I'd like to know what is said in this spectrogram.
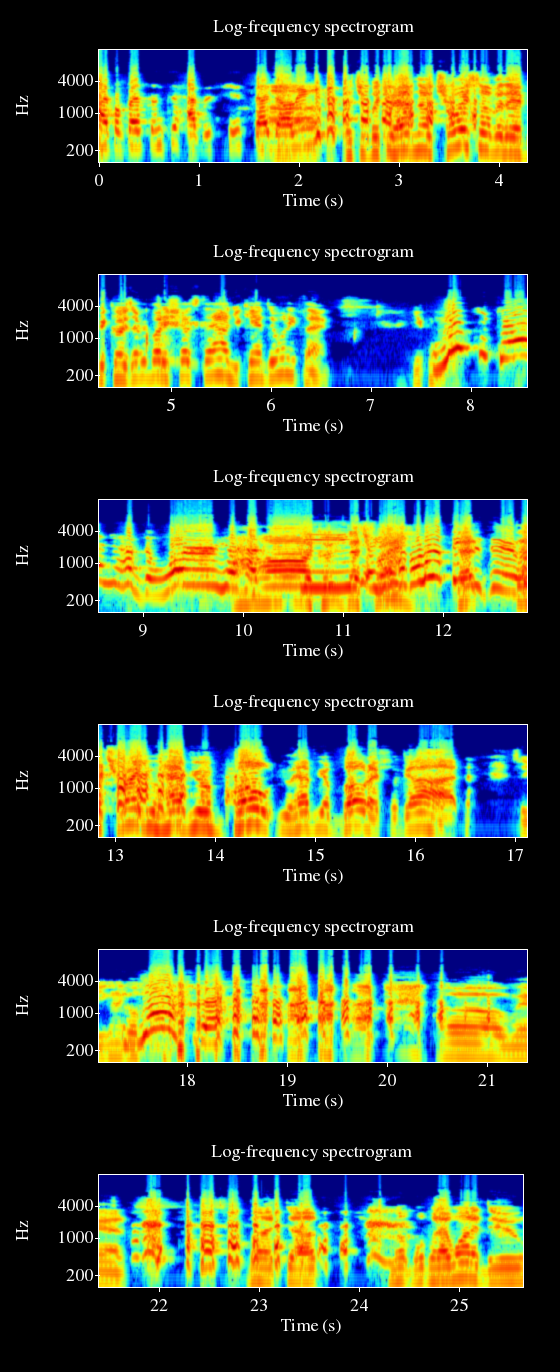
type of person to have a siesta, Uh, darling. but you but you have no choice over there because everybody shuts down. You can't do anything. You can. Yes, you can. You have the water. You have Ah, tea. that's you have a lot of things That- to do. That's right. You have your boat. You have your boat. I forgot. So you're gonna go. Yes. oh man. But uh, what, what I want to do,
